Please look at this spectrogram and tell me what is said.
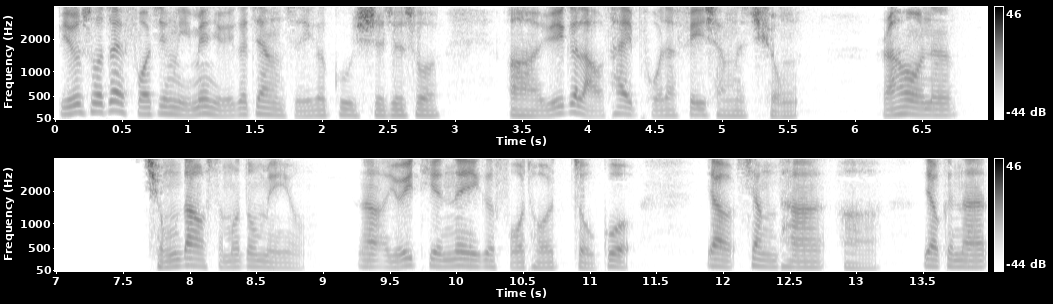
比如说，在佛经里面有一个这样子一个故事，就是说，啊，有一个老太婆，她非常的穷，然后呢，穷到什么都没有。那有一天，那一个佛陀走过，要向他啊，要跟他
